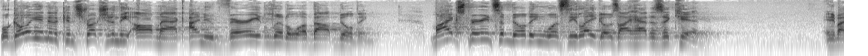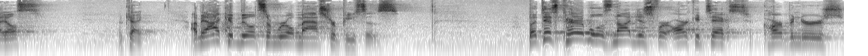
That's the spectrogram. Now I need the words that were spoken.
Well, going into the construction of the ALMAC, I knew very little about building. My experience of building was the Legos I had as a kid. Anybody else? Okay. I mean, I could build some real masterpieces. But this parable is not just for architects, carpenters,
